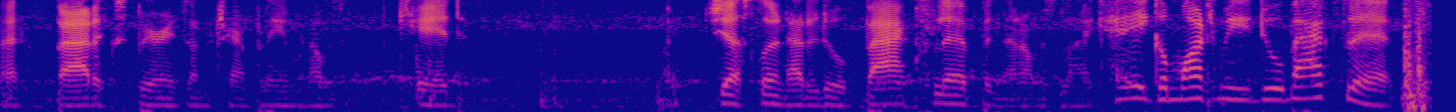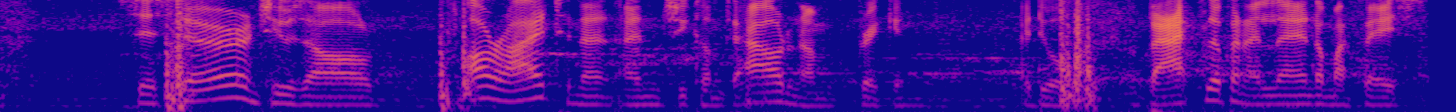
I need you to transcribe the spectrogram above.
I had a bad experience on a trampoline when I was a kid. I just learned how to do a backflip, and then I was like, "Hey, come watch me do a backflip, sister." And she was all, "All right." And then and she comes out, and I'm freaking. I do a, a backflip, and I land on my face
